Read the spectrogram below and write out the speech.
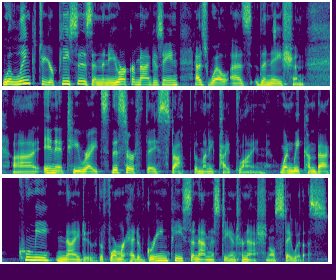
We'll link to your pieces in the New Yorker magazine as well as The Nation. Uh, in it, he writes, this Earth Day, stop the money pipeline. When we come back, Kumi Naidoo, the former head of Greenpeace and Amnesty International. Stay with us.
